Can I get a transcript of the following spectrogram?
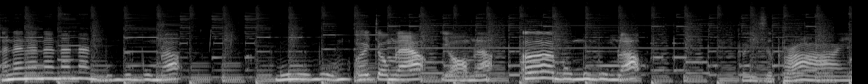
นั่นนั่นนั่นนั่นนั่นบุมบุมบุมแล้วบุมบุมบุมเอ้ยจมแล้ว ยอมแล้ว เออบุมบุมบุมแล้วเฮ้ยเซอร์ไพรส์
